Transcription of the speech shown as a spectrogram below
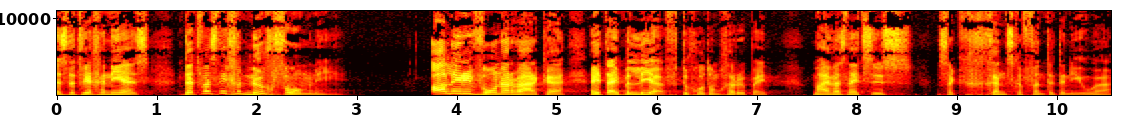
is dit weer genees. Dit was nie genoeg vir hom nie. Al hierdie wonderwerke het hy beleef toe God hom geroep het. Maar hy was net soos as ek guns gevind het in u oë.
